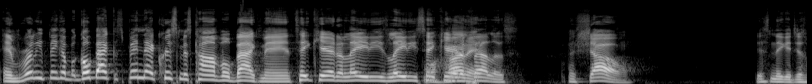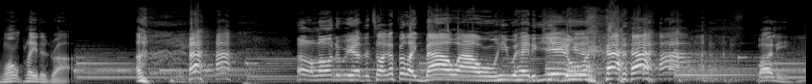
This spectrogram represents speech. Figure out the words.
and really think about go back, spend that Christmas convo back, man. Take care of the ladies, ladies take care of the fellas. For sure. This nigga just won't play the drop. How long do we have to talk? I feel like Bow Wow when he had to keep going. Funny.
